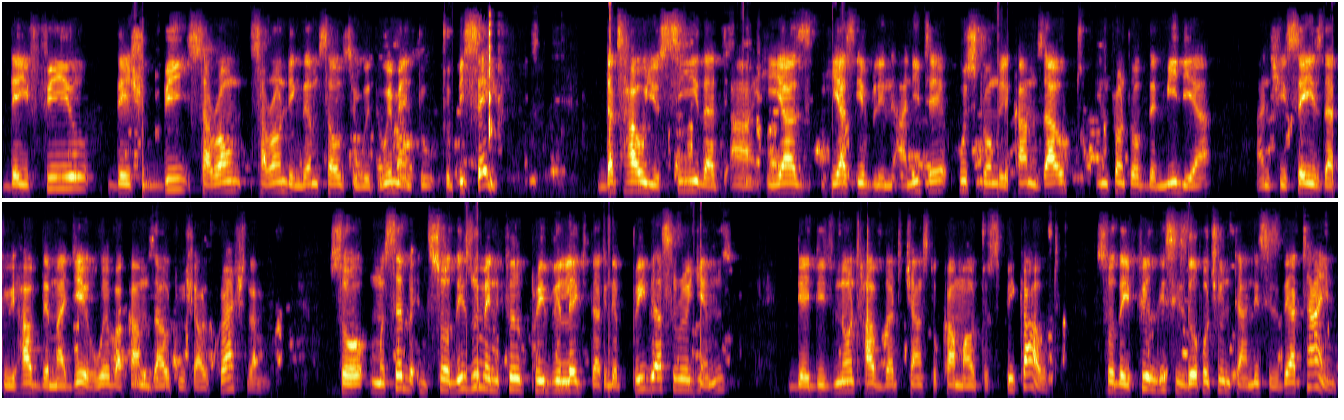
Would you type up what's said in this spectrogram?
they feel they should be surround, surrounding themselves with women to, to be safe. That's how you see that uh, he has he has Evelyn Anite, who strongly comes out in front of the media, and she says that we have the Maje, whoever comes out, we shall crush them. So Museveni, so these women feel privileged that in the previous regimes, they did not have that chance to come out to speak out. So they feel this is the opportunity and this is their time.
